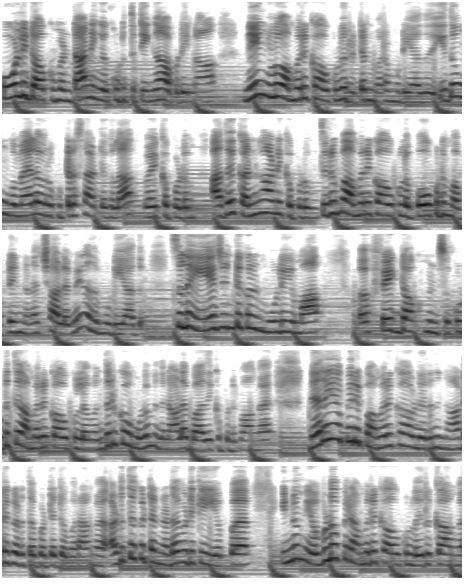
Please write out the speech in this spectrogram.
போலி டாக்குமெண்ட்டாக நீங்கள் கொடுத்துட்டீங்க அப்படின்னா நீங்களும் அமெரிக்காவுக்குள்ளே ரிட்டர்ன் வர முடியாது. இது உங்கள் மேலே ஒரு குற்றச்சாட்டுகளாக வைக்கப்படும். அது கண்காணிக்கப்படும். திரும்ப அமெரிக்காவுக்குள்ளே போகணும் அப்படின்னு நினச்சாலுமே அது முடியாது. சில ஏஜென்ட்டுகள் மூலியமாக ஃபேக் டாக்குமெண்ட்ஸை கொடுத்து அமெரிக்காவுக்குள்ளே வந்திருக்கவங்களும் இதனால் பாதிக்கப்படுவாங்க. நிறைய பேர் இப்போ அமெரிக்காவிலிருந்து நாடு கடத்தப்பட்டுட்டு வராங்க. அடுத்த கட்ட நடவடிக்கை எப்போ? இன்னும் எவ்வளோ பேர் அமெரிக்காவுக்குள்ளே இருக்காங்க?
